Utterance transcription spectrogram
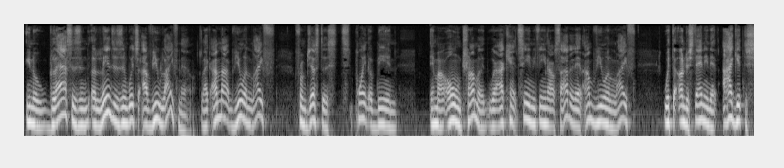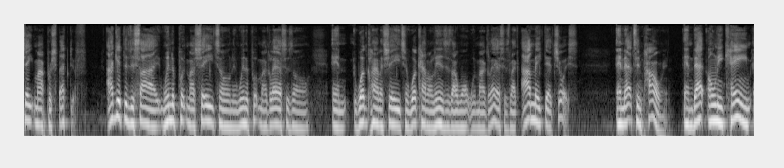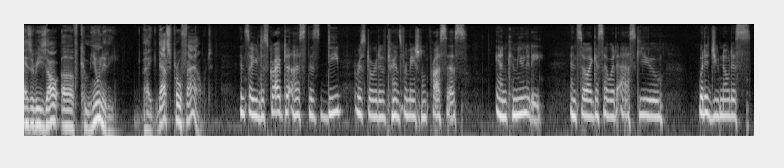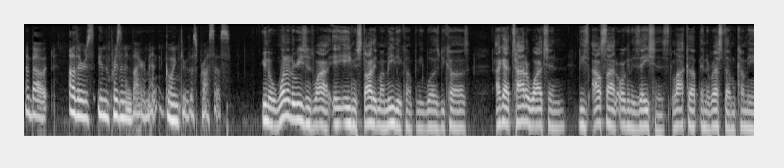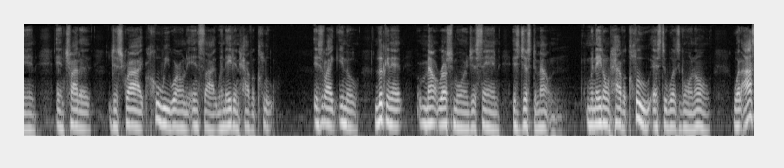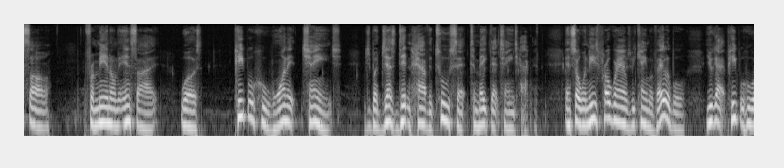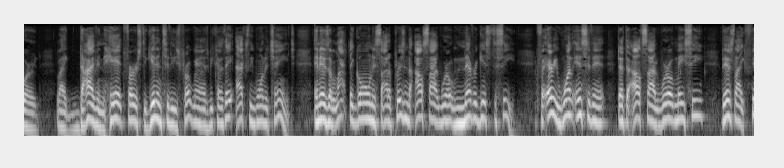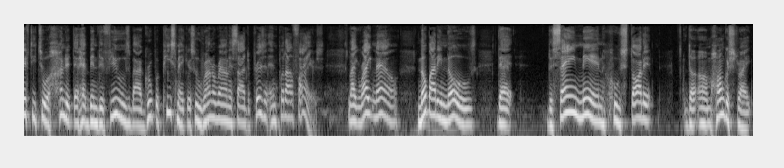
you know, glasses and uh, lenses in which I view life now. Like I'm not viewing life from just a point of being in my own trauma where I can't see anything outside of that. I'm viewing life with the understanding that I get to shape my perspective. I get to decide when to put my shades on and when to put my glasses on and what kind of shades and what kind of lenses I want with my glasses. Like I make that choice. And that's empowering. And that only came as a result of community. Like that's profound. And so you described to us this deep restorative transformational process and community. And so I guess I would ask you what did you notice about others in the prison environment going through this process? You know, one of the reasons why I even started my media company was because I got tired of watching these outside organizations lock up and the rest of them come in and try to describe who we were on the inside when they didn't have a clue. It's like, you know, looking at Mount Rushmore and just saying it's just a mountain when they don't have a clue as to what's going on. What I saw from men on the inside was people who wanted change but just didn't have the tool set to make that change happen. And so when these programs became available, you got people who are like diving head first to get into these programs because they actually want to change. And there's a lot that go on inside a prison the outside world never gets to see. For every one incident that the outside world may see, there's like 50 to 100 that have been diffused by a group of peacemakers who run around inside the prison and put out fires. Like right now, nobody knows that the same men who started the um, hunger strike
